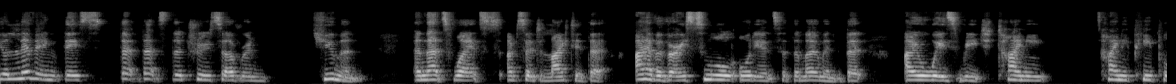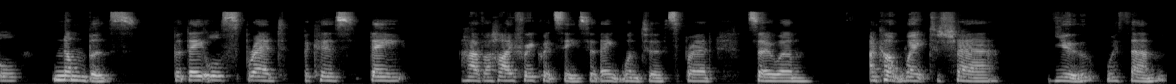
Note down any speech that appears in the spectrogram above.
you're living this that that's the true sovereign human and that's why it's i'm so delighted that i have a very small audience at the moment but i always reach tiny tiny people numbers but they all spread because they have a high frequency so they want to spread so um i can't wait to share you with them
